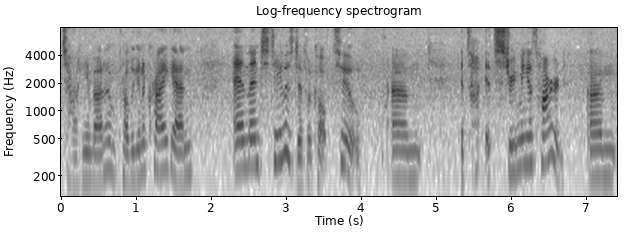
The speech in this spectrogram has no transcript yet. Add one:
talking about it. I'm probably going to cry again. And then today was difficult too. Um, it's, it's streaming is hard. Um,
